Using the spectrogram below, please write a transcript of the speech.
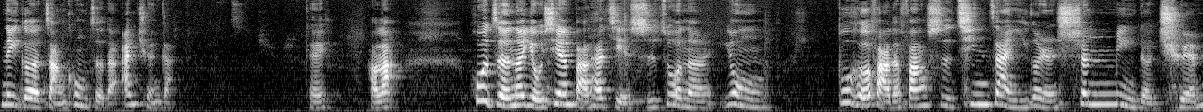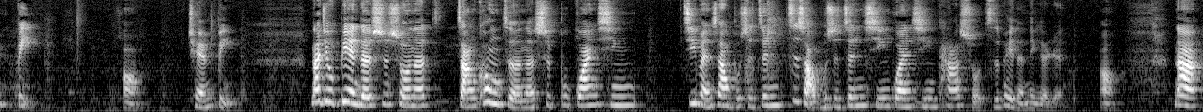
那个掌控者的安全感。OK，好了，或者呢，有些人把它解释作呢，用不合法的方式侵占一个人生命的权柄。哦，权柄，那就变得是说呢，掌控者呢是不关心，基本上不是真，至少不是真心关心他所支配的那个人。哦，那。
